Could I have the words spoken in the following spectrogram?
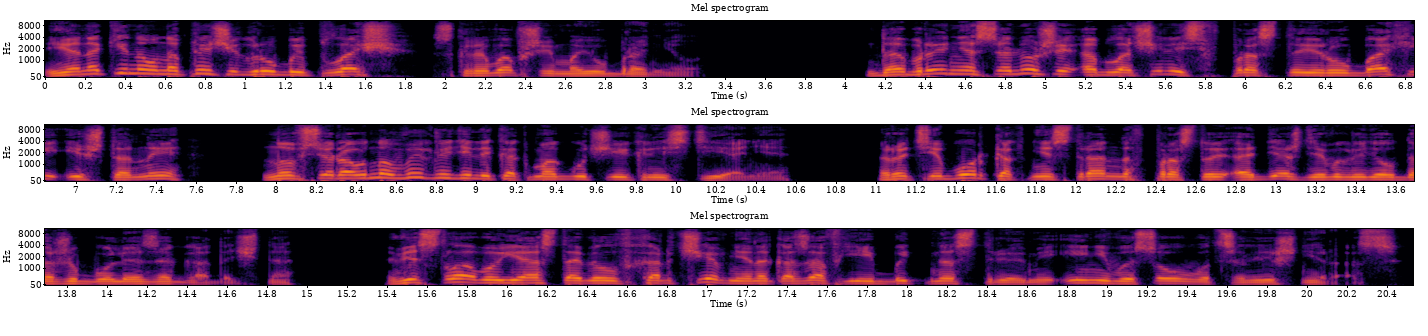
Я накинул на плечи грубый плащ, скрывавший мою броню. Добрыня с Алешей облачились в простые рубахи и штаны, но все равно выглядели как могучие крестьяне. Ратибор, как ни странно, в простой одежде выглядел даже более загадочно. Веславу я оставил в харчевне, наказав ей быть на стреме и не высовываться лишний раз.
